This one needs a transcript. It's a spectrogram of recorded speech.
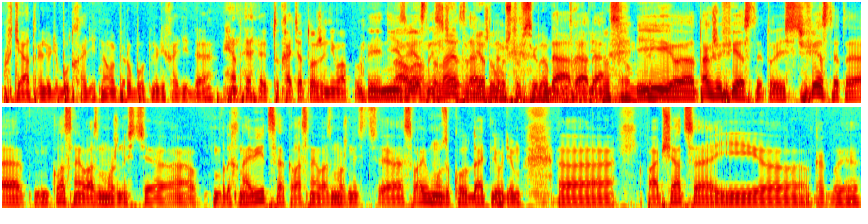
в театры люди будут ходить, на оперу будут люди ходить, да. Хотя тоже не воп- неизвестно Да сейчас, на этом, да, я что- думаю, что всегда Да, будут да, ходить да. на самом деле. И э, также фесты. То есть фест это классная возможность э, вдохновиться, классная возможность э, свою музыку дать людям, э, пообщаться и э, как бы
